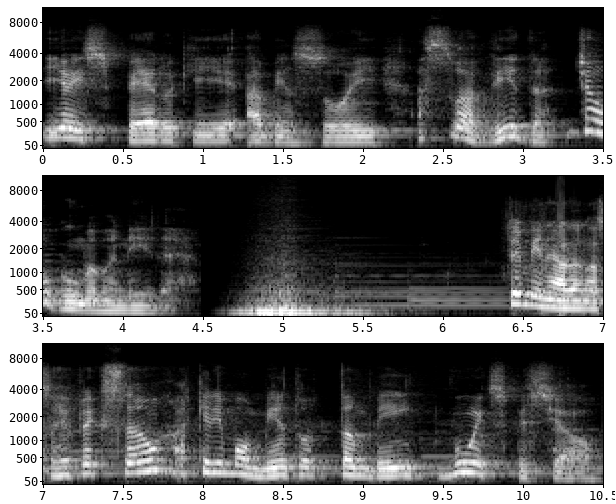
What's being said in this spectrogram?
e eu espero que abençoe a sua vida de alguma maneira. Terminada a nossa reflexão, aquele momento também muito especial,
